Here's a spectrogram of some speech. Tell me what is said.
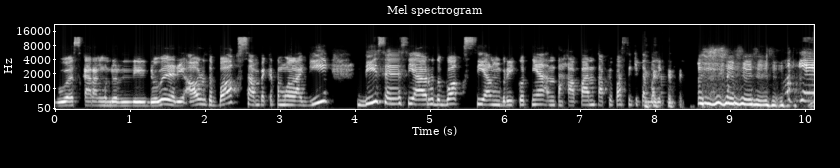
gue sekarang undur diri dulu dari out of the box. Sampai ketemu lagi di sesi out of the box yang berikutnya entah kapan, tapi pasti kita balik. Oke,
